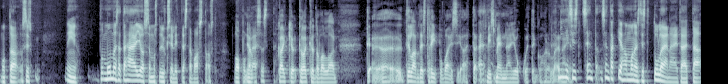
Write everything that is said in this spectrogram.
Mutta siis, niin, mun mielestä tähän ei ole semmoista yksilitteistä vastausta loppupeleissä sitten. Kaikki, kaikki on tavallaan tilanteista riippuvaisia, että, että missä mennään joukkueiden kohdalla. Ja niin, näin. siis sen, sen takiahan monesti tulee näitä, että,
